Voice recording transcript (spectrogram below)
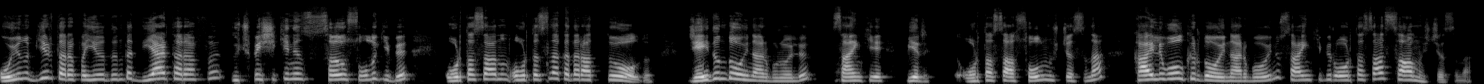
Oyunu bir tarafa yığdığında diğer tarafı 3-5-2'nin sağı solu gibi orta sahanın ortasına kadar attığı oldu. Jadon da oynar bu rolü. Sanki bir orta saha solmuşçasına. Kyle Walker da oynar bu oyunu sanki bir orta saha sağmışçasına.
